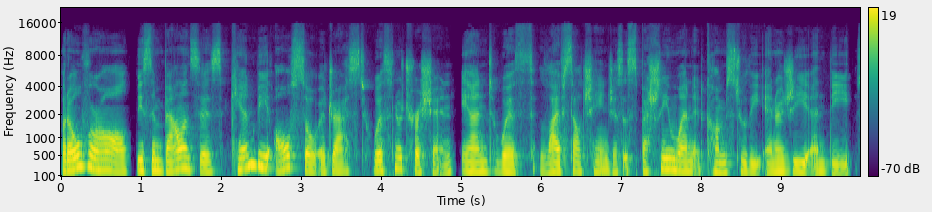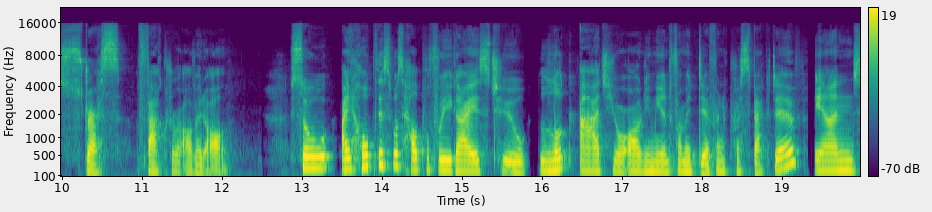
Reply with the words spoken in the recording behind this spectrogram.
But overall, these imbalances can be also addressed with nutrition and with lifestyle changes, especially when it comes to the energy and the stress factor of it all. So, I hope this was helpful for you guys to look at your autoimmune from a different perspective and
